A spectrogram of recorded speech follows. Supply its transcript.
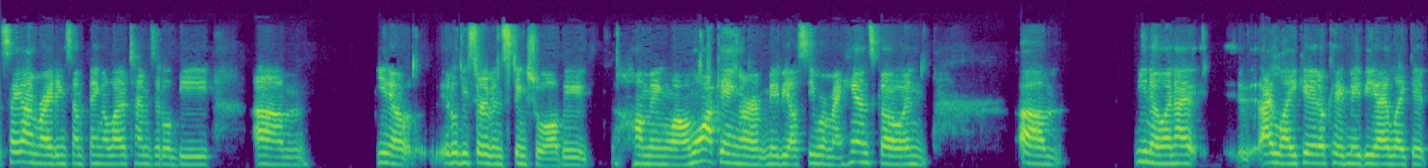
say i'm writing something a lot of times it'll be um, you know it'll be sort of instinctual i'll be humming while i'm walking or maybe i'll see where my hands go and um, you know and i I like it. Okay, maybe I like it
